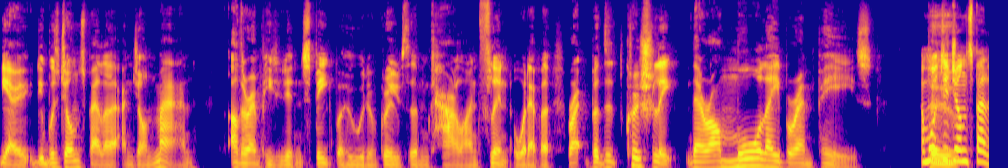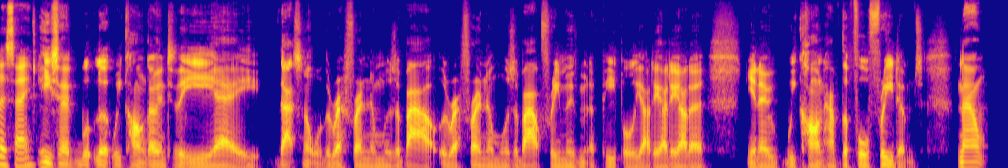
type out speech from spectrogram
yeah, it was John Spellar and John Mann, other MPs who didn't speak but who would have agreed with them, Caroline Flint or whatever, right? But the, crucially, there are more Labour MPs. And what Who- did John Spellar say? He said, well, "Look, we can't go into the EEA. That's not what the referendum was about. The referendum was about free movement of people, yada yada yada. You know, we can't have the four freedoms." Now,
